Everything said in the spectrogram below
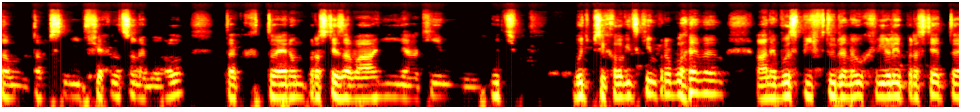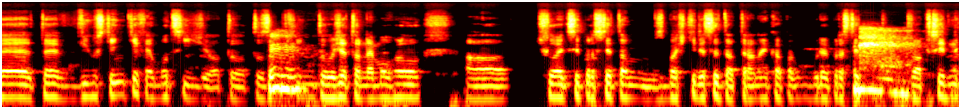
tam, tam sní všechno, co nemohl, tak to jenom prostě zavání nějakým buď buď psychologickým problémem, anebo spíš v tu danou chvíli prostě to je, to je vyústění těch emocí, že jo? To, to zapření mm-hmm. toho, že to nemohl a člověk si prostě tam zbaští deset tranek a pak bude prostě dva, tři dny,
